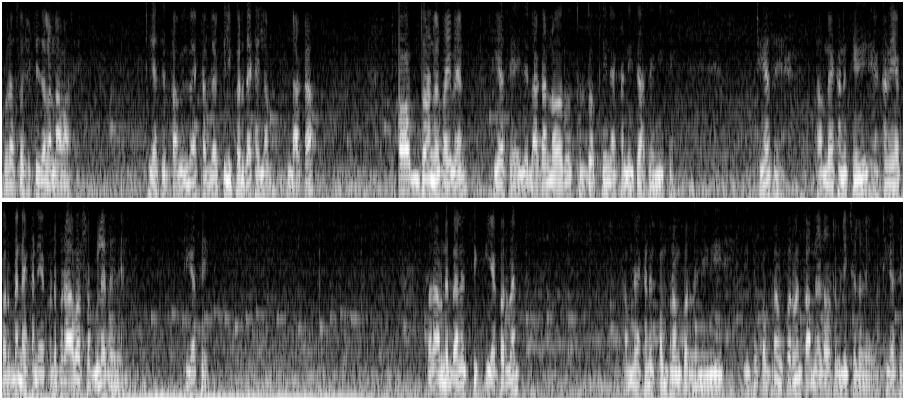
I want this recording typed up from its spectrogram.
পুরা চৌষট্টি জেলার নাম আছে। ঠিক আছে, তো আমি একটা ক্লিক করে দেখাইলাম, ঢাকা। সব ধরনের পাইবেন, ঠিক আছে? এই যে ঢাকা নর্থ, উত্তর, দক্ষিণ, এখানে নিচে আছে, নিচে। ঠিক আছে? তো আপনি এখানে চিনি, এখানে ইয়ে করবেন, এখানে ইয়ে করার পরে আবার সবগুলো পাইবেন ঠিক আছে? পরে আপনি ব্যালেন্স ইয়ে করবেন। আপনি এখানে কনফার্ম করবেন, এই নিয়েছি। নিচে কনফার্ম করবেন, তো আপনার অটোমেটিক চলে যাব, ঠিক আছে?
